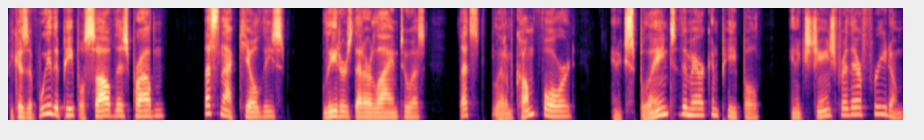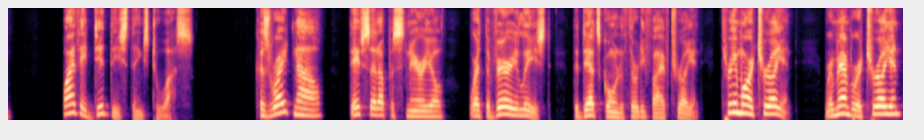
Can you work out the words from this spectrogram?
Because if we, the people, solve this problem, let's not kill these leaders that are lying to us. Let's let them come forward and explain to the American people, in exchange for their freedom, why they did these things to us. Because right now, they've set up a scenario where, at the very least, the debt's going to 35 trillion. Three more trillion. Remember, a trillion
